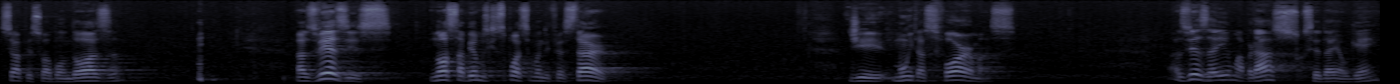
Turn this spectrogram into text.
você é uma pessoa bondosa, às vezes nós sabemos que isso pode se manifestar de muitas formas. Às vezes aí um abraço que você dá em alguém,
